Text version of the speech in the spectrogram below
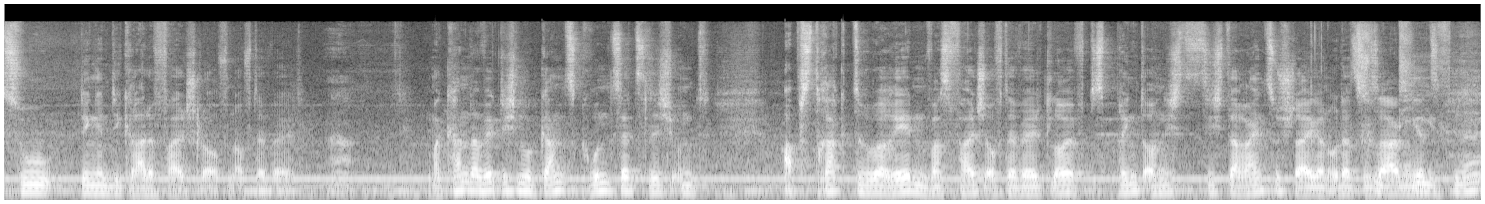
zu Dingen, die gerade falsch laufen auf der Welt. Man kann da wirklich nur ganz grundsätzlich und abstrakt drüber reden, was falsch auf der Welt läuft. Es bringt auch nichts, sich da reinzusteigern oder zu, Zu sagen tief, jetzt ne?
